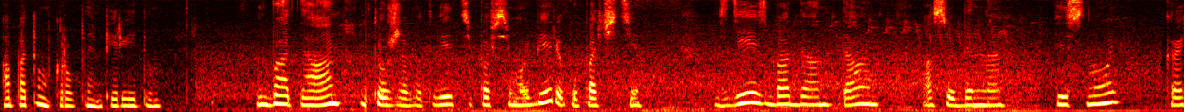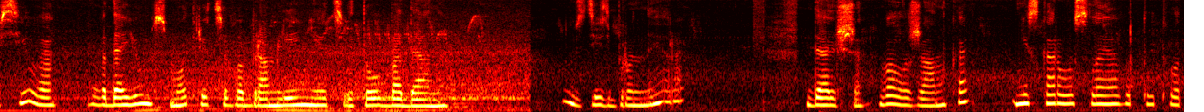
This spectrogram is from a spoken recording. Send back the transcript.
а потом крупным перейду. Бадан. Тоже вот видите по всему берегу почти. Здесь бадан, там. Особенно весной красиво водоем смотрится в обрамлении цветов бадана. Ну, здесь брунера. Дальше волжанка низкорослая. Вот тут вот.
